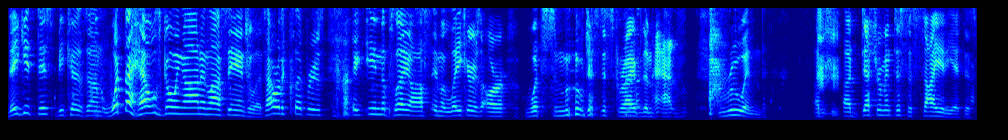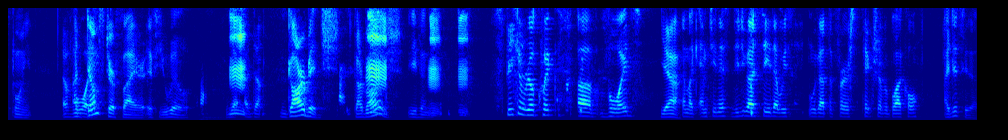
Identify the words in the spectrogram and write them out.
They get this because um, what the hell's going on in Los Angeles? How are the Clippers in the playoffs and the Lakers are what Smooth just described them as ruined, a, a detriment to society at this point, a void. dumpster fire, if you will, Yeah, I don't. Garbage, garbage, even. Speaking real quick of voids Yeah, and like emptiness, did you guys see that we we got the first picture of a black hole? I did see that.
